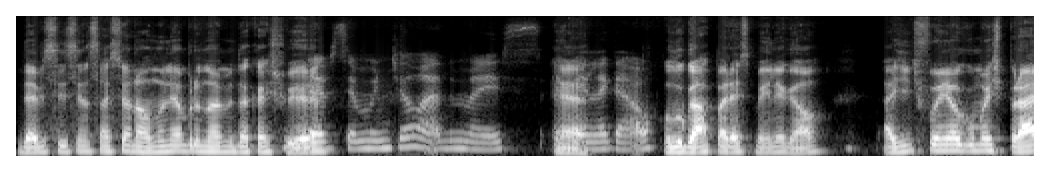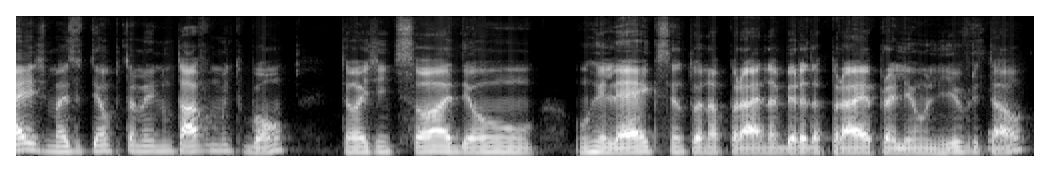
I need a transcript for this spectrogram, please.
deve ser sensacional. Não lembro o nome da cachoeira. Deve ser muito gelado, mas é, É. bem legal. O lugar parece bem legal. A gente foi em algumas praias, mas o tempo também não estava muito bom. Então a gente só deu um, um relax, sentou na praia, na beira da praia para ler um livro e Sim. tal.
